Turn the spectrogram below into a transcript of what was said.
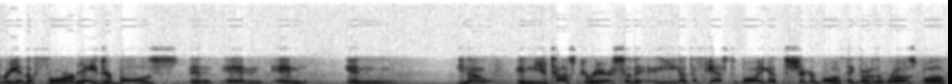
three of the four major bowls in in in in you know in Utah's career. So that you got the Fiesta Bowl, you got the Sugar Bowl. If they go to the Rose Bowl,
